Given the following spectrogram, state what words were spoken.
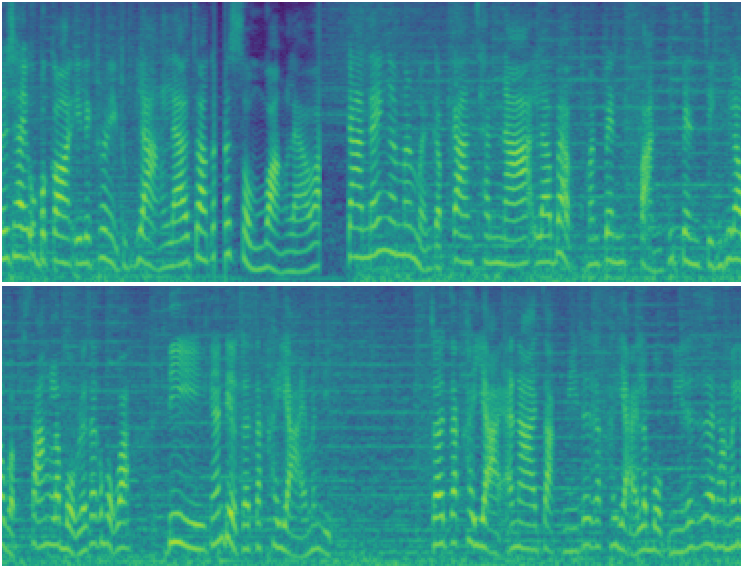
จะใช้อุปกรณ์อิเล็กทรอนิกส์ทุกอย่างแล้วจอยก็สมหวังแล้วอะการได้เงินมันเหมือนกับการชนะแล้วแบบมันเป็นฝันที่เป็นจริงที่เราแบบสร้างระบบแล้วจอยก็บอกว่าดีงั้นเดี๋ยวจะจะขยายมันอีกจอจะขยายอาณาจักรนี้จะจะขยายระบบนี้แล้วจะทำให้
